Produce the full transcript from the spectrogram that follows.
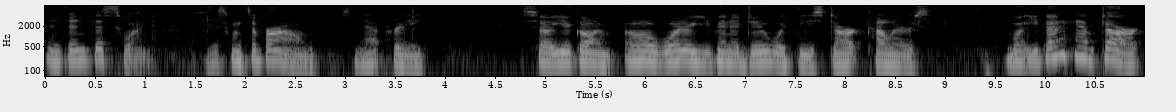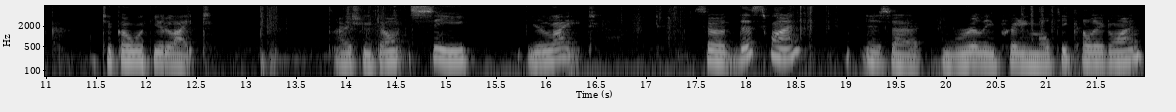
And then this one. This one's a brown. Isn't that pretty? So you're going, oh, what are you going to do with these dark colors? Well, you got to have dark to go with your light, as you don't see your light. So this one is a really pretty multicolored one.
